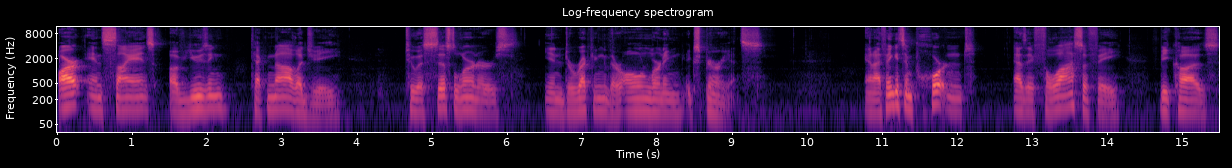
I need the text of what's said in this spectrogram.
art and science of using technology to assist learners in directing their own learning experience. And I think it's important as a philosophy because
